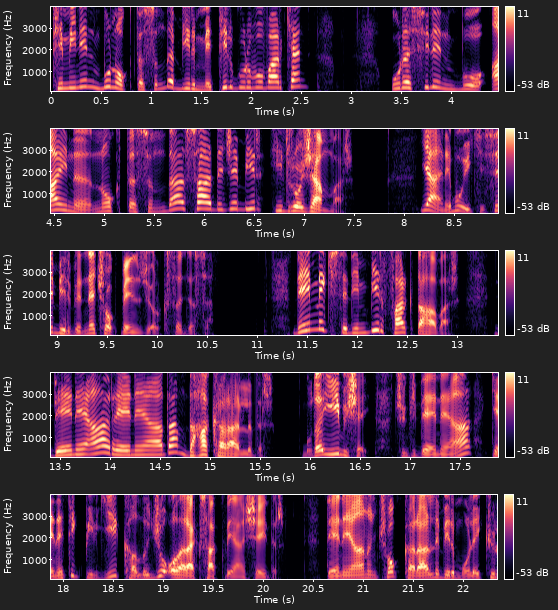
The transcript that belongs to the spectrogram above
timinin bu noktasında bir metil grubu varken, urasilin bu aynı noktasında sadece bir hidrojen var. Yani bu ikisi birbirine çok benziyor kısacası. Değinmek istediğim bir fark daha var. DNA RNA'dan daha kararlıdır. Bu da iyi bir şey. Çünkü DNA genetik bilgiyi kalıcı olarak saklayan şeydir. DNA'nın çok kararlı bir molekül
